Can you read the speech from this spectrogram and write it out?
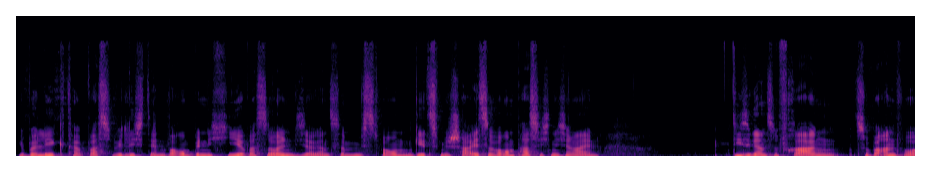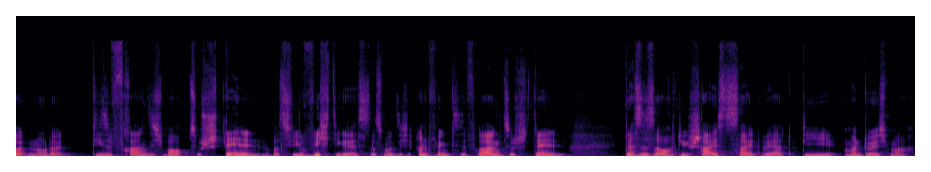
überlegt habe, was will ich denn, warum bin ich hier, was soll denn dieser ganze Mist, warum geht es mir scheiße, warum passe ich nicht rein. Diese ganzen Fragen zu beantworten oder diese Fragen sich überhaupt zu stellen, was viel wichtiger ist, dass man sich anfängt, diese Fragen zu stellen, das ist auch die Scheißzeit wert, die man durchmacht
